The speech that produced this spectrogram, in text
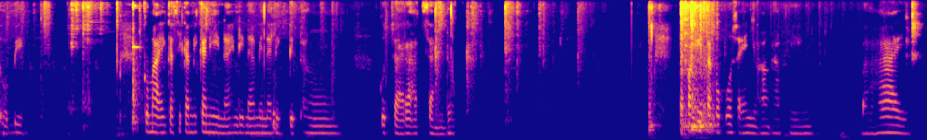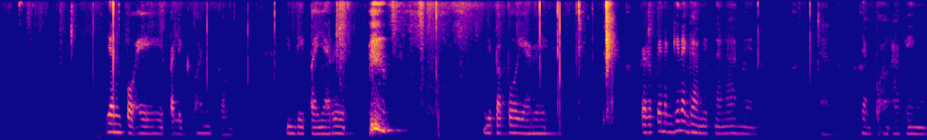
tubig. Kumain kasi kami kanina, hindi namin naligpit ang kutsara at sandok. Papakita ko po sa inyo ang aking bahay. Yan po ay paliguan ko. Hindi pa yari. Hindi pa po yari. Pero pinag ginagamit na namin. Yan. Yan po ang aking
